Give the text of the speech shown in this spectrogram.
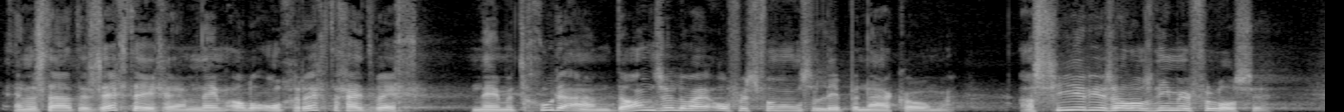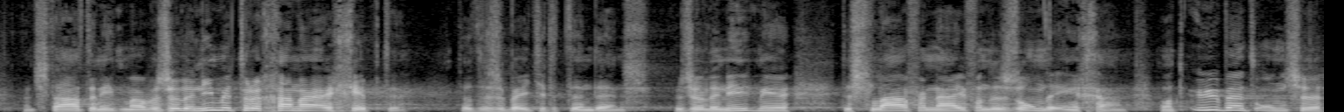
En dan staat er, zeg tegen hem, neem alle ongerechtigheid weg. Neem het goede aan, dan zullen wij offers van onze lippen nakomen. Assyrië zal ons niet meer verlossen. Het staat er niet, maar we zullen niet meer teruggaan naar Egypte. Dat is een beetje de tendens. We zullen niet meer de slavernij van de zonde ingaan. Want u bent onze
